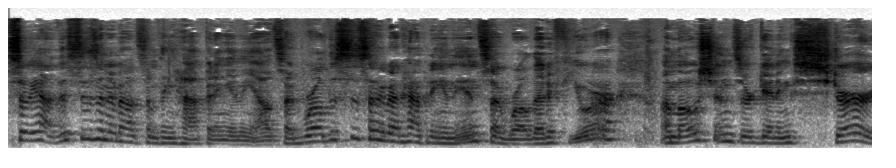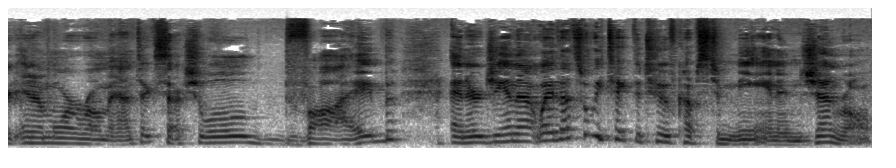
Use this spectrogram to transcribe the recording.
So yeah, this isn't about something happening in the outside world. This is something about happening in the inside world. That if your emotions are getting stirred in a more romantic, sexual vibe, energy in that way, that's what we take the Two of Cups to mean in general.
